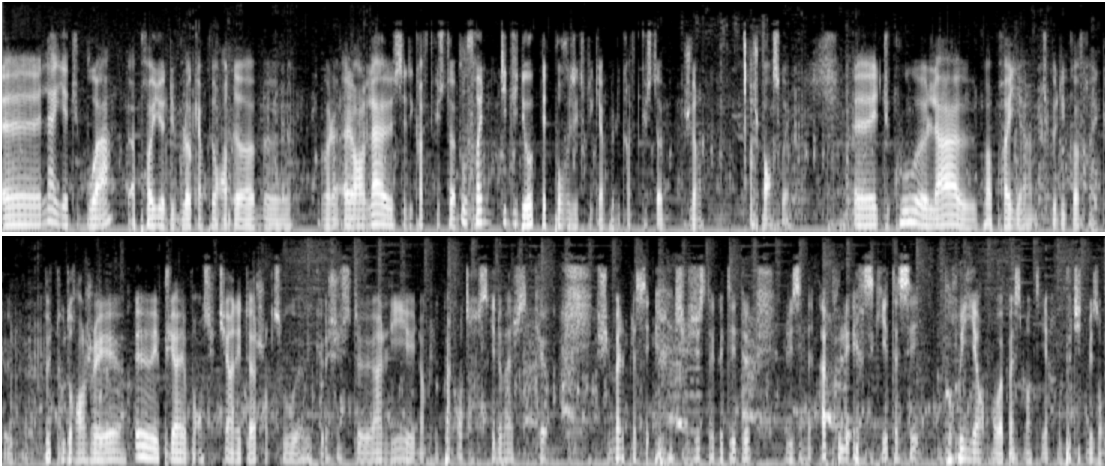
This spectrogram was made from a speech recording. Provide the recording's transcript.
Euh, là, il y a du bois. Après, il y a des blocs un peu random. euh, voilà. Alors là, euh, c'est des crafts custom. Je vous ferai une petite vidéo peut-être pour vous expliquer un peu les crafts custom. Je verrai. Je pense, ouais. Et du coup, là, après, il y a un petit peu des coffres avec un peu tout de rangé. Et puis ensuite, il y a un étage en dessous avec juste un lit et une enclume. Par contre, ce qui est dommage, c'est que je suis mal placé. je suis juste à côté de l'usine à poulet, ce qui est assez bruyant, on va pas se mentir. Aux petites maisons,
